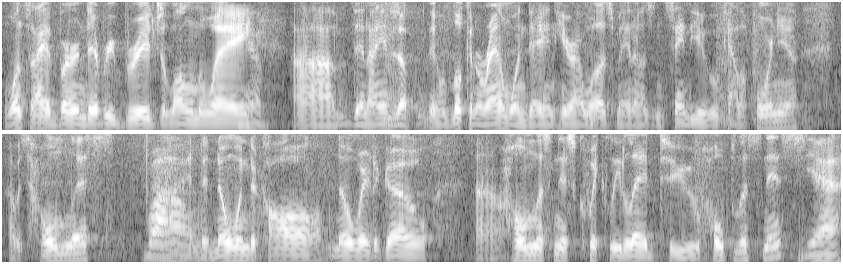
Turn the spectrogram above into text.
Once I had burned every bridge along the way, Yep. um, then I ended up you know, looking around one day, and here I was, man. I was in San Diego, California. I was homeless. Wow. I had no one to call, nowhere to go. Uh, homelessness quickly led to hopelessness. Yeah.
